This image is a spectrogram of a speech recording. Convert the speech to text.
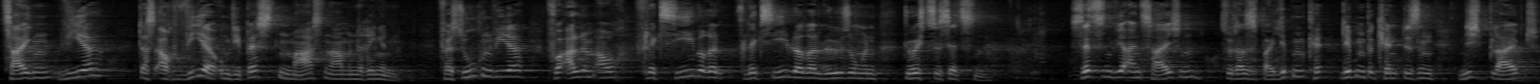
zeigen wir, dass auch wir um die besten Maßnahmen ringen, versuchen wir vor allem auch flexiblere Lösungen durchzusetzen. Setzen wir ein Zeichen, sodass es bei Lippenbekenntnissen nicht bleibt,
